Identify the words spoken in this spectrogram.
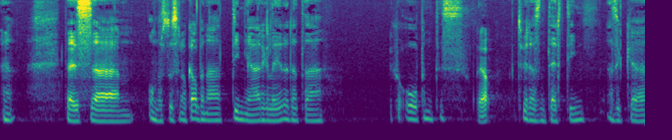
Ja. Dat is uh, ondertussen ook al bijna tien jaar geleden dat dat geopend is. Ja. 2013, als ik uh,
